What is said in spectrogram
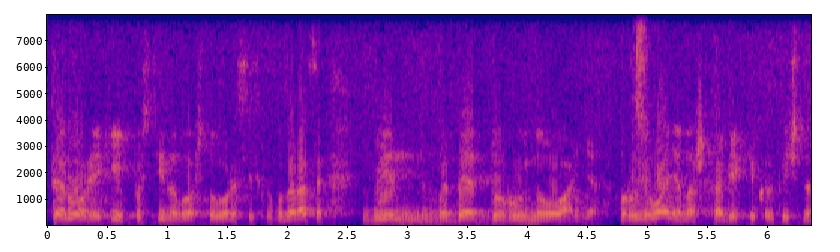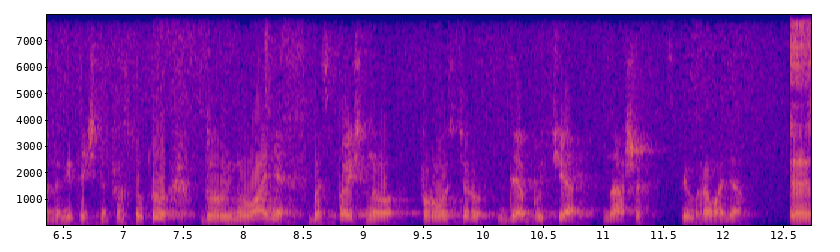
терор, який постійно влаштовує Російська Федерація, він веде до руйнування. Руйнування наших об'єктів критичної енергетичної інфраструктури, до руйнування безпечного простору для буття наших співгромадян. Е,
